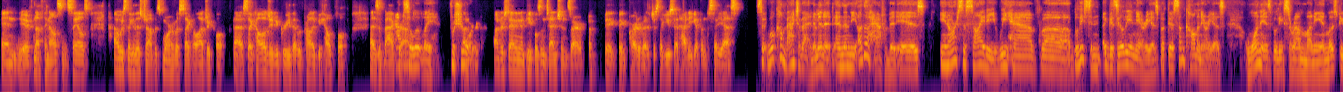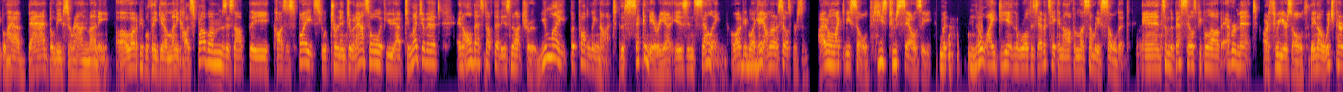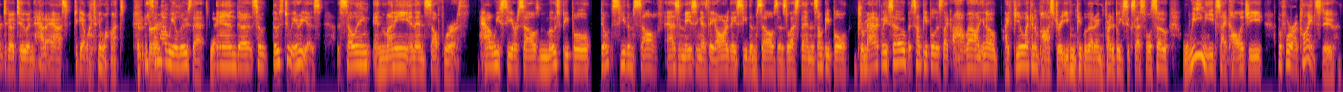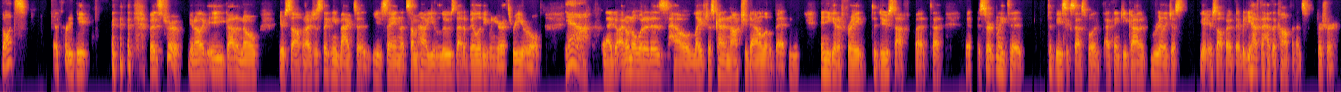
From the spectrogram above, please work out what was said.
And if nothing else in sales, I always think of this job as more of a psychological uh, psychology degree that would probably be helpful as a background. Absolutely, for sure. understanding and people's intentions are a big, big part of it. Just like you said, how do you get them to say yes? So we'll come back to that in a minute. And then the other half of it is in our society, we have uh, beliefs in a gazillion areas, but there's some common areas. One is beliefs around money, and most people have bad beliefs around money. A lot of people think, you know, money causes problems. It's not the causes fights. You'll turn into an asshole if you have too much of it, and all that stuff that is not true. You might, but probably not. The second area is in selling. A lot of people are like, hey, I'm not a salesperson. I don't like to be sold. He's too salesy. But no idea in the world has ever taken off unless somebody sold it. And some of the best salespeople I've ever met are three years old. They know which parent to go to and how to ask to get what they want. and somehow we lose that. Yeah. And uh, so those two areas, selling and money, and then self worth, how we see ourselves, most people don't see themselves as amazing as they are. They see themselves as less than. And some people dramatically so, but some people it's like, oh, well, you know, I feel like an imposter, even people that are incredibly successful. So we need psychology before our clients do. Thoughts? That's pretty deep, but it's true. You know, like you got to know yourself. And I was just thinking back to you saying that somehow you lose that ability when you're a three year old. Yeah. And I, don't, I don't know what it is, how life just kind of knocks you down a little bit and, and you get afraid to do stuff. But uh, certainly to, to be successful, I think you got to really just get yourself out there, but you have to have the confidence for sure.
